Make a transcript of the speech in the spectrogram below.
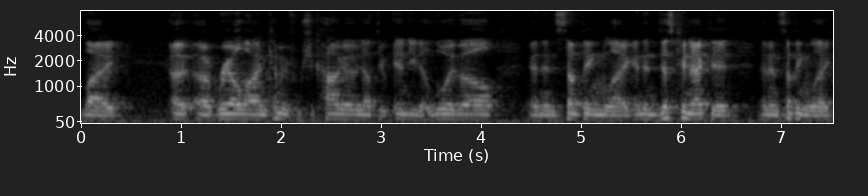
like a, a rail line coming from Chicago down through Indy to Louisville, and then something like, and then disconnected, and then something like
